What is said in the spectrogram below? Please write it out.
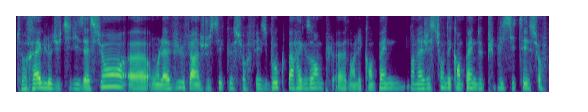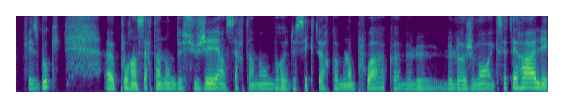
de règles d'utilisation. Euh, on l'a vu, enfin, je sais que sur Facebook, par exemple, euh, dans les campagnes, dans la gestion des campagnes de publicité sur Facebook, euh, pour un certain nombre de sujets, un certain nombre de secteurs comme l'emploi, comme le, logement, etc. Les,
